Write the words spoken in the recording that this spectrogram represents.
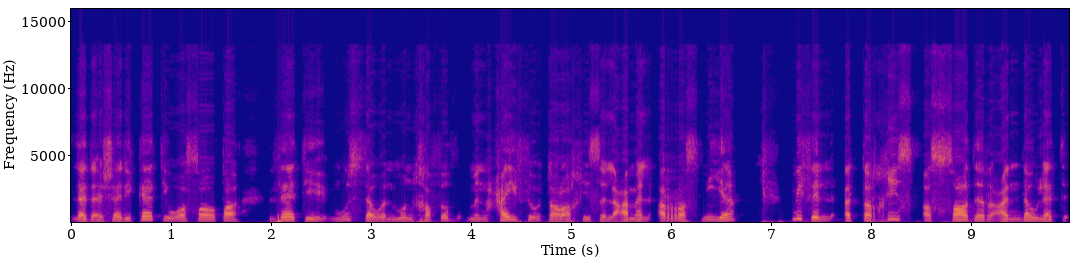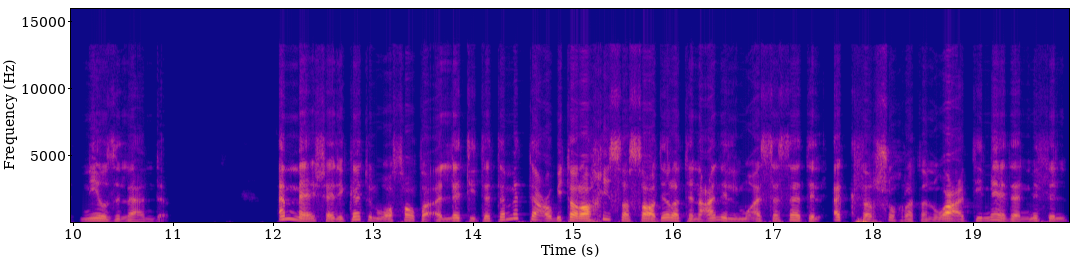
لدى شركات وساطة ذات مستوى منخفض من حيث تراخيص العمل الرسمية مثل الترخيص الصادر عن دولة نيوزيلاند. أما شركات الوساطة التي تتمتع بتراخيص صادرة عن المؤسسات الأكثر شهرة واعتمادا مثل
